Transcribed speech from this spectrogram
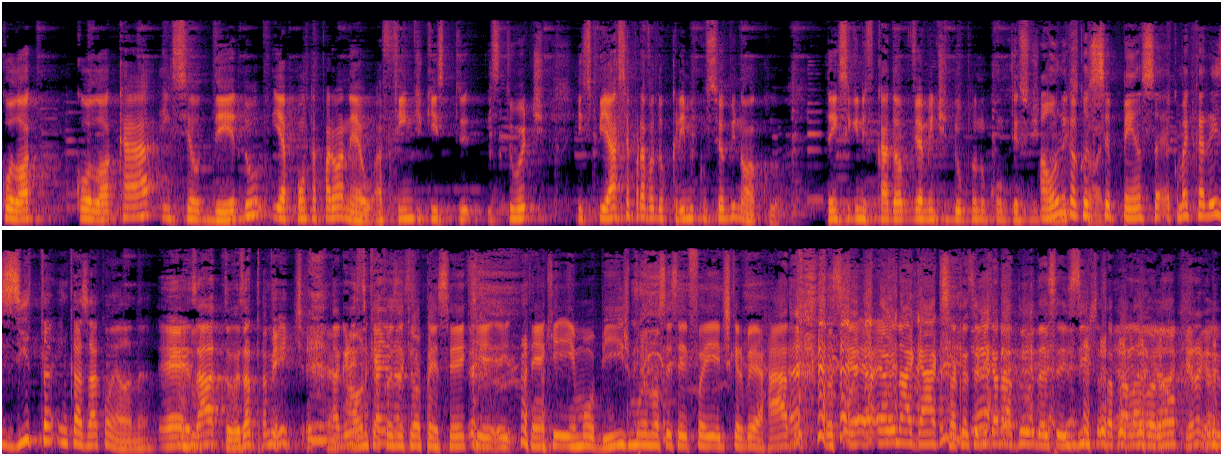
coloca, coloca em seu dedo e aponta para o anel, a fim de que Stu- Stuart espiasse a prova do crime com seu binóculo. Tem significado obviamente duplo no contexto de A toda única coisa que você pensa é como é que o cara hesita em casar com ela, né? É, exato, exatamente. A, Grace única coisa nas- que eu pensei é que tem aqui imobismo, eu não sei se ele foi ele escreveu errado. Você, é, é o Inagaki, só que você fica na dúvida se existe essa palavra ou não. Ele,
